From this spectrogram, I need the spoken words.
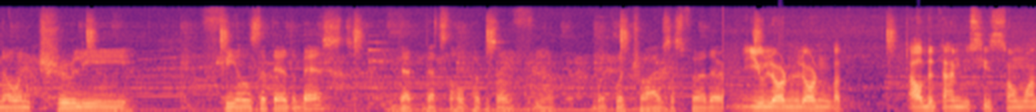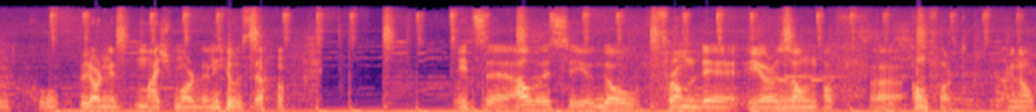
No one truly feels that they're the best. That that's the whole purpose of you know what, what drives us further. You learn, learn, but all the time you see someone who learned it much more than you. So it's uh, always you go from the your zone of uh, comfort, you know.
